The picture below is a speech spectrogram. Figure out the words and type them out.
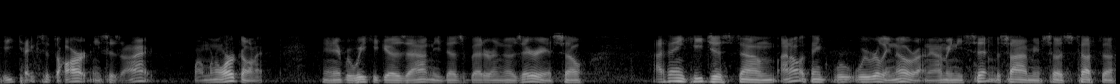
he takes it to heart and he says, all right, well, I'm going to work on it. And every week he goes out and he does better in those areas. So I think he just um, I don't think we really know right now. I mean, he's sitting beside me, so it's tough to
